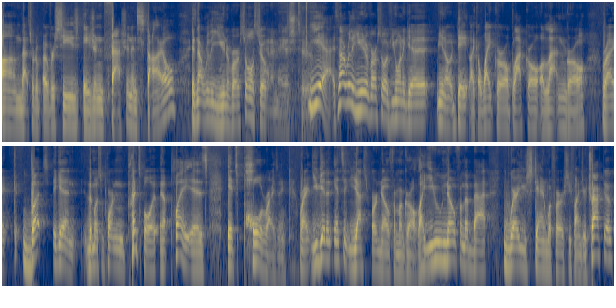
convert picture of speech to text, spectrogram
um, that sort of overseas Asian fashion and style. It's not really universal. So Anime-ish too. yeah, it's not really universal if you want to get, you know, date like a white girl, black girl, a Latin girl, right? But again, the most important principle at play is it's polarizing, right? You get an instant yes or no from a girl. Like you know from the bat where you stand with her she finds you attractive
